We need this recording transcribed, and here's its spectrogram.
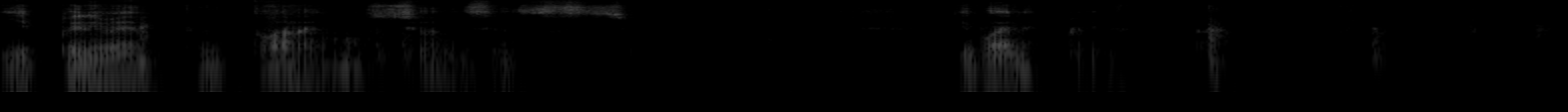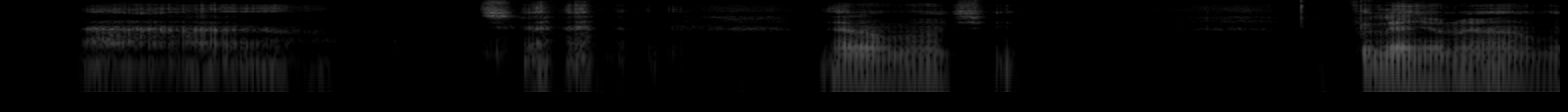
y experimenten todas las emociones y sensaciones que puedan experimentar. Ah, ya no me Feliz año nuevo,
